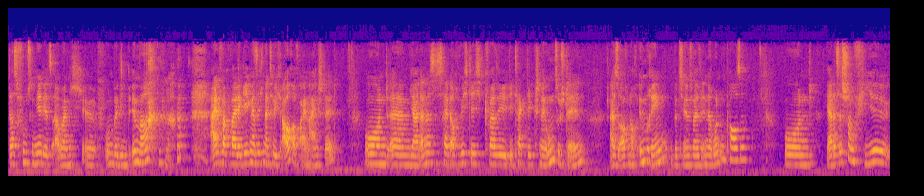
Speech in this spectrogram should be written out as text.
Das funktioniert jetzt aber nicht äh, unbedingt immer. Einfach weil der Gegner sich natürlich auch auf einen einstellt. Und ähm, ja, dann ist es halt auch wichtig, quasi die Taktik schnell umzustellen. Also auch noch im Ring, beziehungsweise in der Rundenpause. Und ja, das ist schon viel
